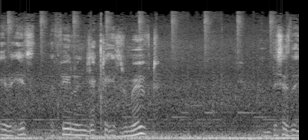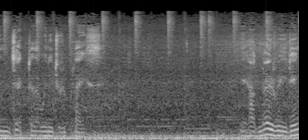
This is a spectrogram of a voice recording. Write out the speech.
Here it is. The fuel injector is removed. And this is the injector that we need to replace. It had no reading.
